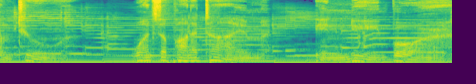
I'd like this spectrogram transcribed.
Welcome to Once Upon a Time in Nyborg.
